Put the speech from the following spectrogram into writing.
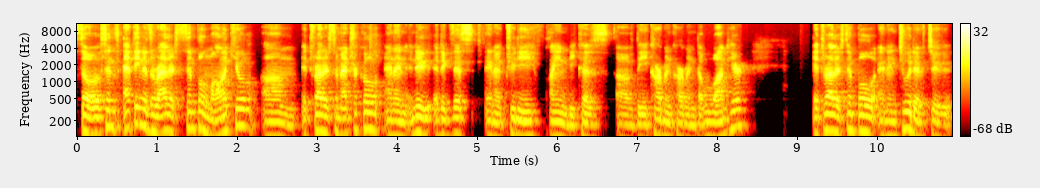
so since ethene is a rather simple molecule, um, it's rather symmetrical and then it, it exists in a 2D plane because of the carbon-carbon double bond here. It's rather simple and intuitive to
